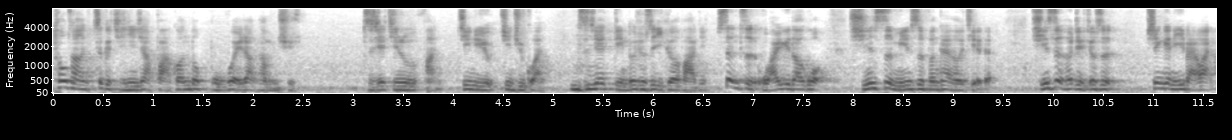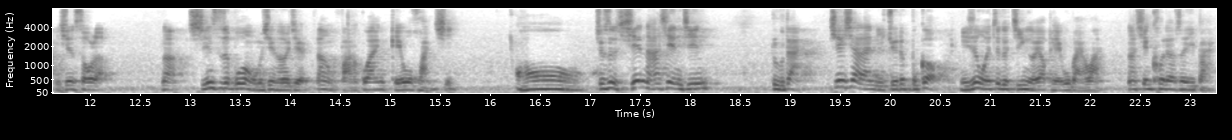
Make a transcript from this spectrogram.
通常这个情形下，法官都不会让他们去。直接进入法进入进去关，直接顶多就是一颗罚金，甚至我还遇到过刑事民事分开和解的。刑事和解就是先给你一百万，你先收了。那刑事的部分我们先和解，让法官给我缓刑。哦，就是先拿现金入袋，接下来你觉得不够，你认为这个金额要赔五百万，那先扣掉这一百，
